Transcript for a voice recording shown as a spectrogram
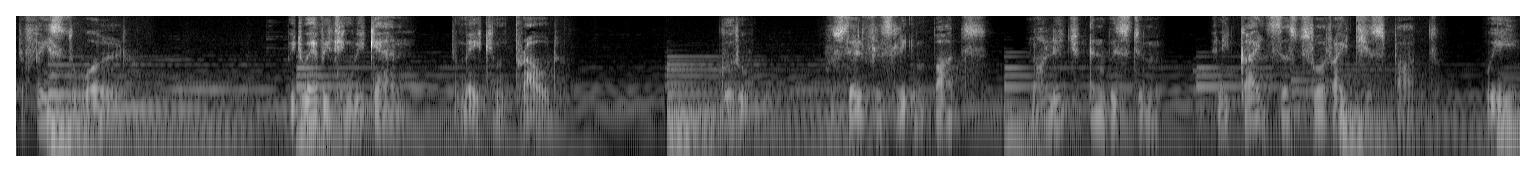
to face the world. We do everything we can to make him proud. Guru, who selflessly imparts knowledge and wisdom and he guides us through a righteous path. We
